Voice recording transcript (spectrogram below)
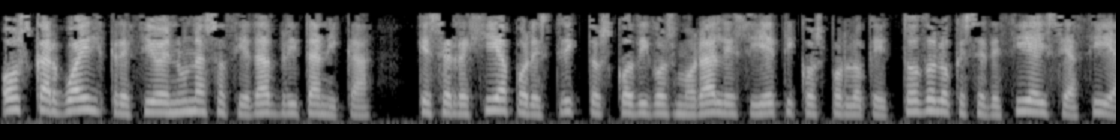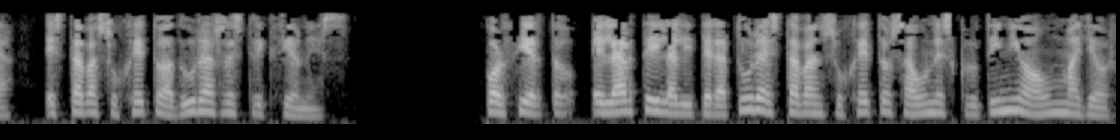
Oscar Wilde creció en una sociedad británica, que se regía por estrictos códigos morales y éticos por lo que todo lo que se decía y se hacía, estaba sujeto a duras restricciones. Por cierto, el arte y la literatura estaban sujetos a un escrutinio aún mayor.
